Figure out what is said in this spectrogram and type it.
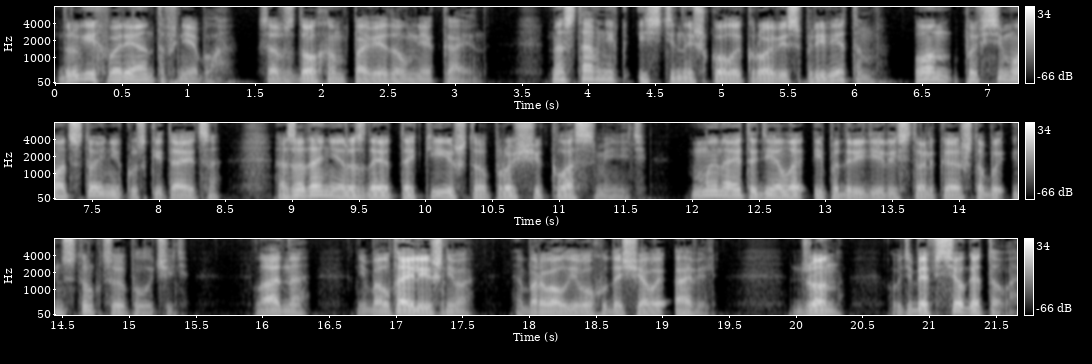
Других вариантов не было. Со вздохом поведал мне Каин. Наставник истинной школы крови с приветом. Он по всему отстойнику скитается, а задания раздает такие, что проще класс сменить. Мы на это дело и подрядились только, чтобы инструкцию получить. «Ладно, не болтай лишнего», — оборвал его худощавый Авель. «Джон, у тебя все готово.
